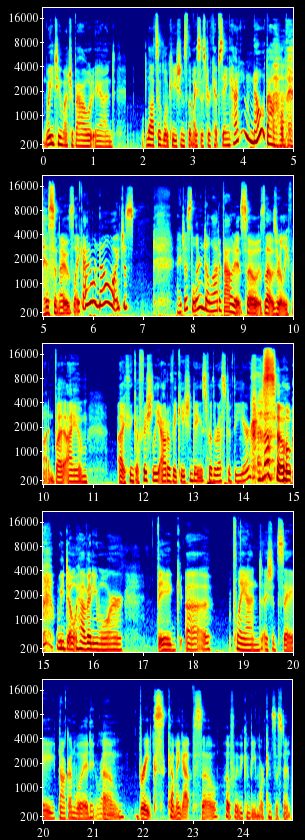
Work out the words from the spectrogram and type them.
way too much about and lots of locations that my sister kept saying, "How do you know about all this?" And I was like, "I don't know. I just I just learned a lot about it." So, so that was really fun. But I am I think officially out of vacation days for the rest of the year. so, we don't have any more big uh planned, I should say, knock on wood, Right. um breaks coming up. So, hopefully we can be more consistent.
